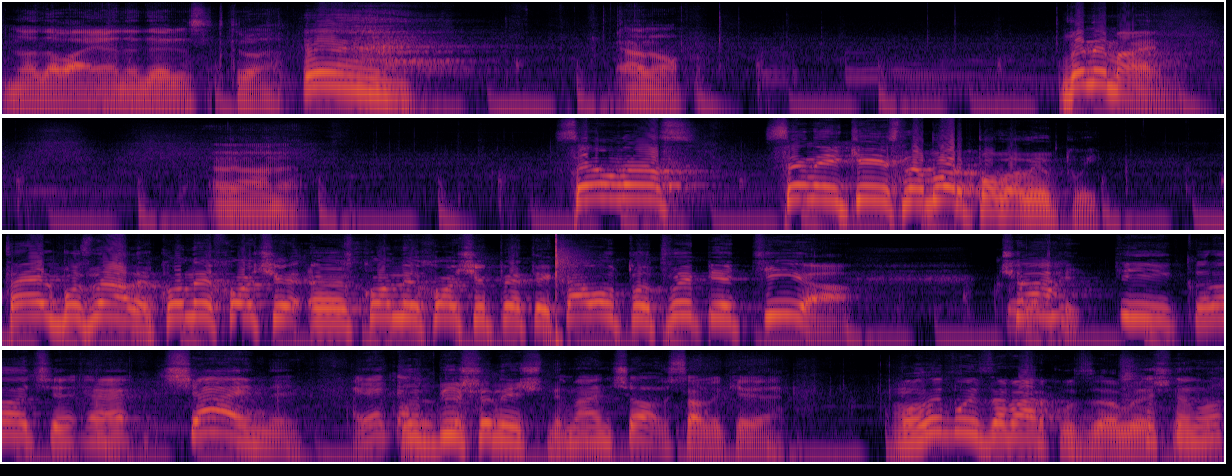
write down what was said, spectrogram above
Ну давай, я не дивлюсь, відкриваю. Алло. Ви не маємо. Це у нас син якийсь набор повалив той. Та як бо знали, ко не хоче, е, ко не хоче пити каву, то вип'є тіа. Чай. Ти, коротше, е, чайник. А я Тут більше ніч не. Нема нічого, все викидає. Могли б і заварку залишити.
